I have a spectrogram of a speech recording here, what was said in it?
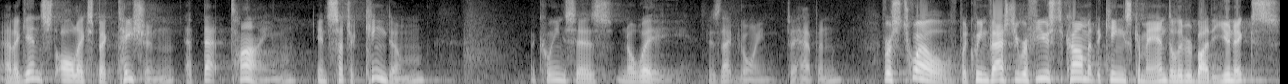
And against all expectation, at that time, in such a kingdom, the queen says, No way is that going to happen. Verse 12 But Queen Vashti refused to come at the king's command, delivered by the eunuchs.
